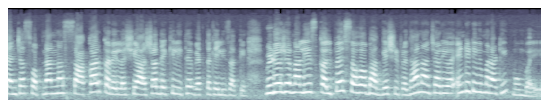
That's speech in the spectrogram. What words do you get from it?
त्यांच्या स्वप्नांना साकार करेल अशी आशा देखील इथे व्यक्त केली जाते. व्हिडिओ जर्नालिस्ट कल्पेशसह Bhagyashree Pradhan Acharya N D T V Marathi Mumbai.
